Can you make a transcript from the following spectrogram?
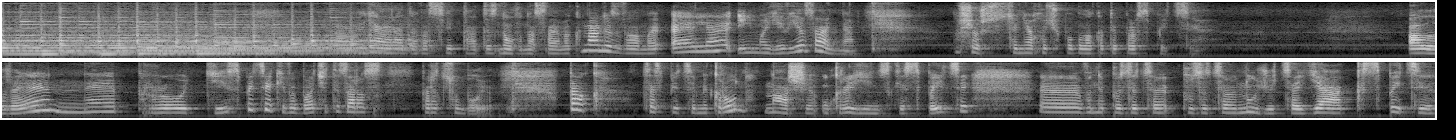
Е, Я рада вас вітати знову на своєму каналі. З вами Еля і моє в'язання. Ну що ж, сьогодні я хочу побалакати про спиці. Але не про ті спиці, які ви бачите зараз перед собою. Так, це спиці Мікрон, наші українські спиці. Е, Вони позиціонуються як спиці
